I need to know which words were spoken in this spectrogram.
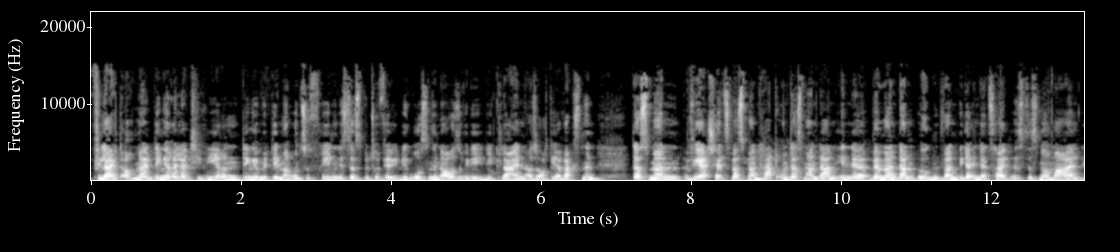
vielleicht auch mal Dinge relativieren, Dinge, mit denen man unzufrieden ist, das betrifft ja die Großen genauso wie die, die Kleinen, also auch die Erwachsenen, dass man wertschätzt, was man hat und dass man dann in der, wenn man dann irgendwann wieder in der Zeit ist, des Normalen,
